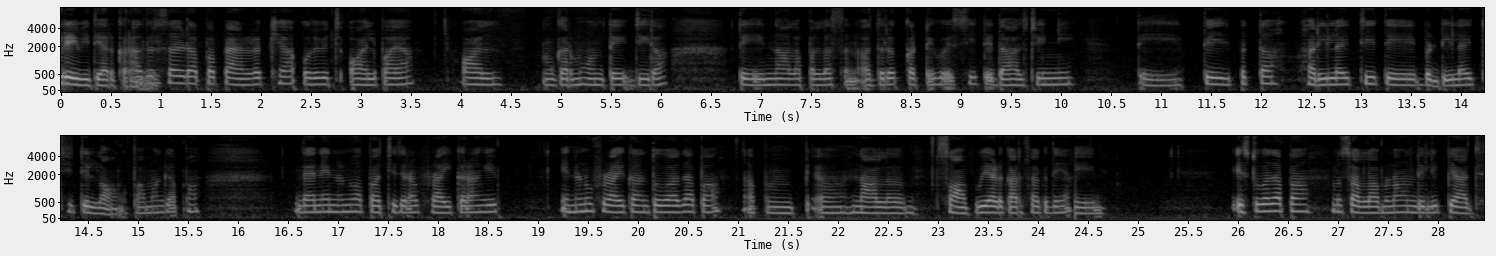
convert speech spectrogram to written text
ਗ੍ਰੇਵੀ ਤਿਆਰ ਕਰਾਂਗੇ। ਅਦਰ ਸਾਈਡ ਆਪਾਂ ਪੈਨ ਰੱਖਿਆ, ਉਹਦੇ ਵਿੱਚ ਆਇਲ ਪਾਇਆ। ਆਇਲ ਗਰਮ ਹੋਣ ਤੇ ਜੀਰਾ ਤੇ ਨਾਲ ਆਪਾਂ ਲਸਣ, ਅਦਰਕ ਕੱਟੇ ਹੋਏ ਸੀ ਤੇ ਦਾਲਚੀਨੀ ਅਤੇ ਤੇਜ ਪੱਤਾ, ਹਰੀ ਇਲਾਇਚੀ ਅਤੇ ਵੱਡੀ ਇਲਾਇਚੀ ਅਤੇ ਲੌਂਗ ਪਾਵਾਂਗੇ ਆਪਾਂ। ਦੈਨ ਇਹਨਾਂ ਨੂੰ ਆਪਾਂ ਅੱਛੀ ਤਰ੍ਹਾਂ ਫਰਾਈ ਕਰਾਂਗੇ। ਇਹਨਾਂ ਨੂੰ ਫਰਾਈ ਕਰਨ ਤੋਂ ਬਾਅਦ ਆਪਾਂ ਆਪਾਂ ਨਾਲ ਸੌਂਫ ਵੀ ਐਡ ਕਰ ਸਕਦੇ ਹਾਂ। ਤੇ ਇਸ ਤੋਂ ਬਾਅਦ ਆਪਾਂ ਮਸਾਲਾ ਬਣਾਉਣ ਦੇ ਲਈ ਪਿਆਜ਼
